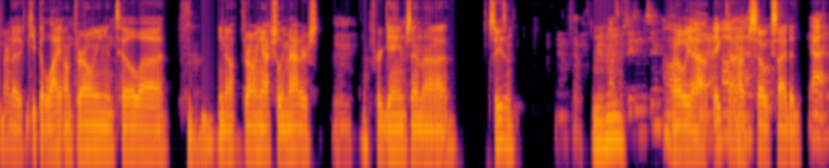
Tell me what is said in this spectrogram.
trying to keep it light on throwing until uh, you know throwing actually matters. Mhm. for games and uh, season. Yeah. Mhm. Watch the season this year? Oh, yeah. big Oh, time. yeah. I'm so excited. Yeah.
